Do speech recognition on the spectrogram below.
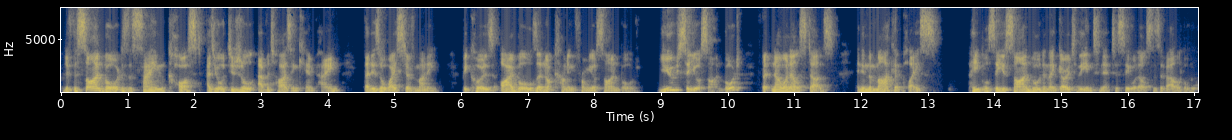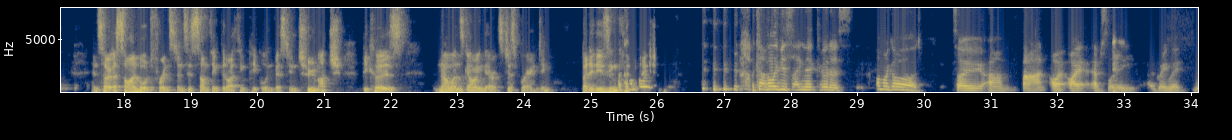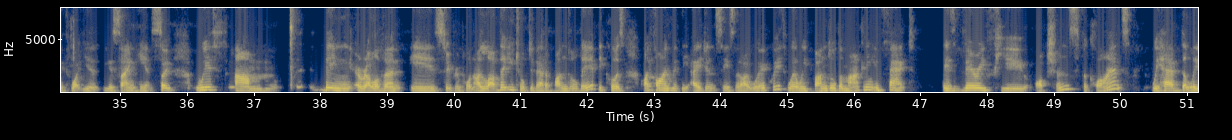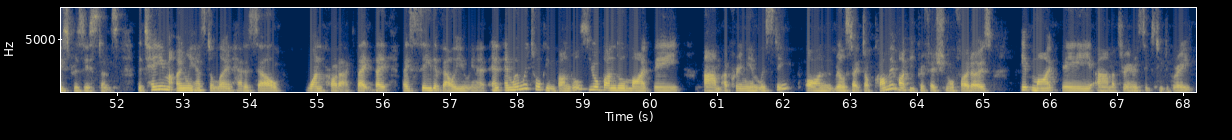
But if the signboard is the same cost as your digital advertising campaign, that is a waste of money because eyeballs are not coming from your signboard. You see your signboard, but no one else does. And in the marketplace, people see your signboard and they go to the internet to see what else is available. And so a signboard, for instance, is something that I think people invest in too much because no one's going there. It's just branding, but it is in I combination. Can't believe, I can't believe you're saying that, Kurtis. Oh my God. So, um, but I, I, absolutely agree with, with what you're, you're saying here. So, with um, being irrelevant is super important. I love that you talked about a bundle there because I find with the agencies that I work with where we bundle the marketing, in fact, there's very few options for clients. We have the least resistance. The team only has to learn how to sell one product. They they they see the value in it. And, and when we're talking bundles, your bundle might be um, a premium listing on realestate.com. It might be professional photos. It might be um, a 360 degree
